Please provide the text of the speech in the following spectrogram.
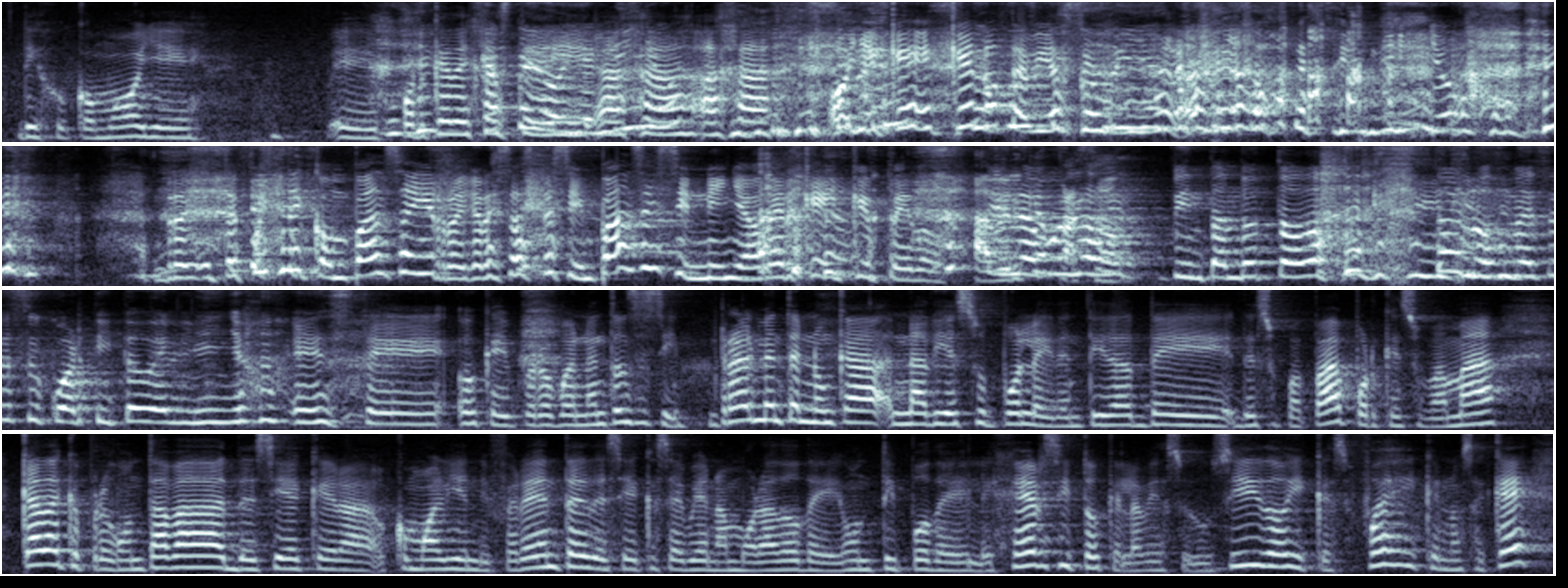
dijo como, oye, eh, ¿por qué dejaste el niño? Ajá, ajá. Oye, ¿qué, qué no te habías con niño? sin niño. Re- Te fuiste con panza y regresaste sin panza y sin niño. A ver, ¿qué, qué pedo? A ver el qué abuelo pasó. pintando todo, todos los meses su cuartito del niño. Este, ok, pero bueno, entonces sí. Realmente nunca nadie supo la identidad de, de su papá porque su mamá, cada que preguntaba, decía que era como alguien diferente, decía que se había enamorado de un tipo del ejército que la había seducido y que se fue y que no sé qué.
